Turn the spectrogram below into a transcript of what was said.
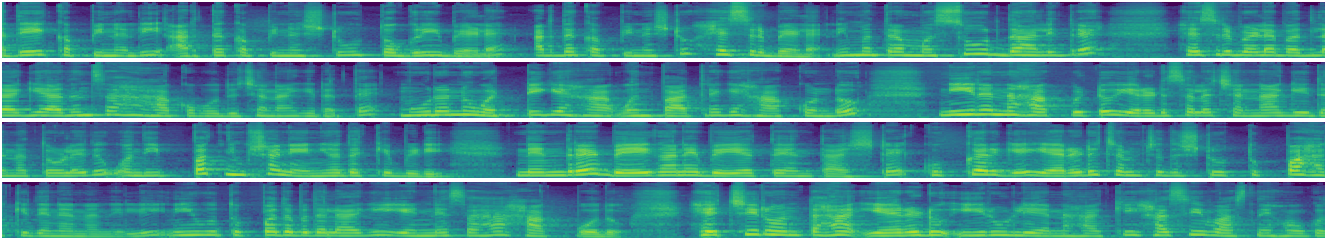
ಅದೇ ಕಪ್ಪಿನಲ್ಲಿ ಅರ್ಧ ಕಪ್ಪಿನಷ್ಟು ತೊಗರಿ ಬೇಳೆ ಅರ್ಧ ಕಪ್ಪಿನಷ್ಟು ಹೆಸರು ಬೇಳೆ ನಿಮ್ಮ ಹತ್ರ ಮಸೂರ್ ದಾಲ್ ಇದ್ದರೆ ಹೆಸರು ಬೇಳೆ ಬದಲಾಗಿ ಅದನ್ನು ಸಹ ಹಾಕೋಬೋದು, ಚೆನ್ನಾಗಿರುತ್ತೆ. ಮೂರನ್ನು ಒಟ್ಟಿಗೆ ಹಾ ಒಂದು ಪಾತ್ರೆಗೆ ಹಾಕ್ಕೊಂಡು ನೀರನ್ನು ಹಾಕಿಬಿಟ್ಟು ಎರಡು ಸಲ ಚೆನ್ನಾಗಿ ಇದನ್ನು ತೊಳೆದು ಒಂದು ಇಪ್ಪತ್ತು ನಿಮಿಷ ನೆನೆಯೋದಕ್ಕೆ ಬಿಡಿ. ನೆಂದರೆ ಬೇಗನೆ ಬೇಯತ್ತೆ ಅಂತ ಅಷ್ಟೇ. ಕುಕ್ಕರ್ಗೆ ಎರಡು ಚಮಚದಷ್ಟು ತುಪ್ಪ ಹಾಕಿದ್ದೇನೆ ನಾನಿಲ್ಲಿ. ನೀವು ತುಪ್ಪದ ಬದಲಾಗಿ ಎಣ್ಣೆ ಸಹ ಹಾಕ್ಬೋದು. ಹೆಚ್ಚಿರುವಂತಹ ಎರಡು ಈರುಳ್ಳಿಯನ್ನು ಹಾಕಿ ಹಸಿ ವಾಸನೆ ಹೋಗೋ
